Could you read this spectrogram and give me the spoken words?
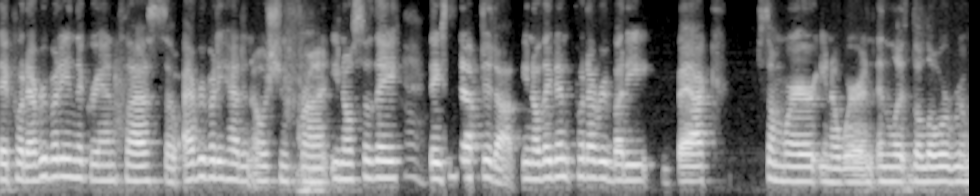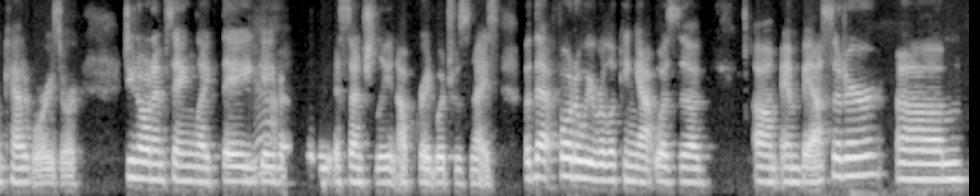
They put everybody in the grand class, so everybody had an ocean front. You know, so they oh. they stepped it up. You know, they didn't put everybody back somewhere. You know, where in, in the lower room categories, or do you know what I'm saying? Like they yeah. gave essentially an upgrade, which was nice. But that photo we were looking at was the um, ambassador, um,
